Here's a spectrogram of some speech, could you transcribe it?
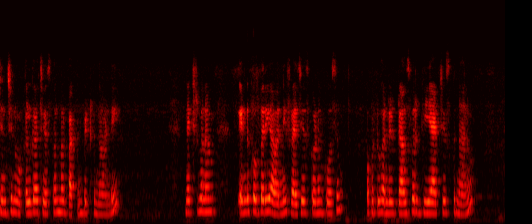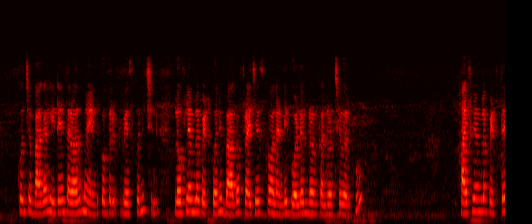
చిన్న చిన్న ముక్కలుగా చేసుకొని మనం పక్కన పెట్టుకుందామండి. నెక్స్ట్ మనం ఎండు కొబ్బరి అవన్నీ ఫ్రై చేసుకోవడం కోసం ఒక టూ హండ్రెడ్ గ్రామ్స్ వరకు గీ యాడ్ చేసుకున్నాను. కొంచెం బాగా హీట్ అయిన తర్వాత మనం ఎండు కొబ్బరి వేసుకొని చిన్న లో ఫ్లేమ్లో పెట్టుకొని బాగా ఫ్రై చేసుకోవాలండి. గోల్డెన్ బ్రౌన్ కలర్ వచ్చే వరకు. హై ఫ్లేమ్లో పెడితే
